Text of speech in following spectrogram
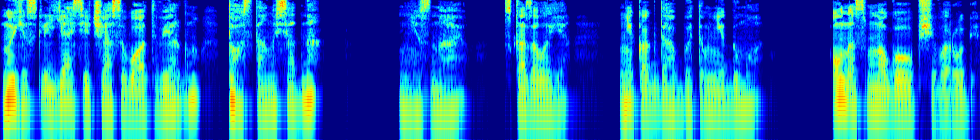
Но если я сейчас его отвергну, то останусь одна. «Не знаю», — сказала я. Никогда об этом не думала. «У нас много общего, Руби.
